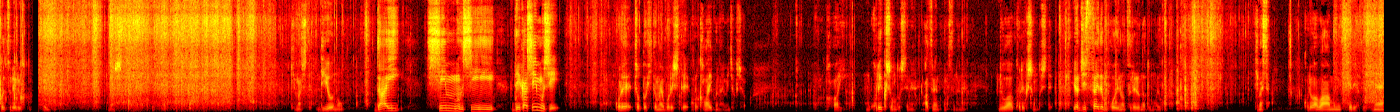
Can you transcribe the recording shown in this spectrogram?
これ釣れる。はい。来ました。来ました。ディオの大新虫、デカ新虫。これちょっと一目惚れして、これ可愛くない？めちゃくちゃ。可愛い。もうコレクションとしてね、集めてますんでね。ルアーコレクションとして。いや、実際でもこういうの釣れるんだと思うよ。来ました。これはワームにつけるやつですね。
